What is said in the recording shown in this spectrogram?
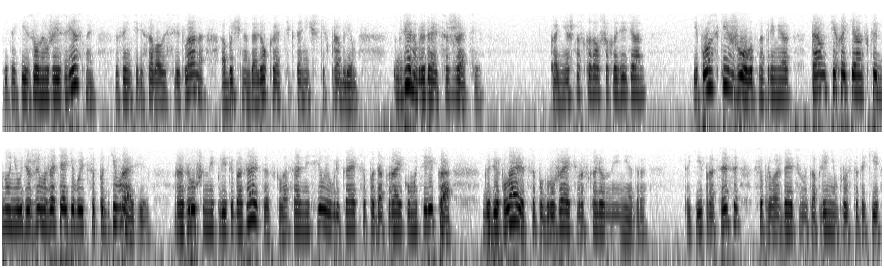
И такие зоны уже известны, заинтересовалась Светлана, обычно далекая от тектонических проблем. Где наблюдается сжатие? Конечно, сказал Шахазизян. Японский жолоб, например. Там Тихоокеанское дно неудержимо затягивается под Евразию. Разрушенные плиты базальта с колоссальной силой увлекаются под окрайку материка, где плавятся, погружаясь в раскаленные недра. Такие процессы сопровождаются накоплением просто-таки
